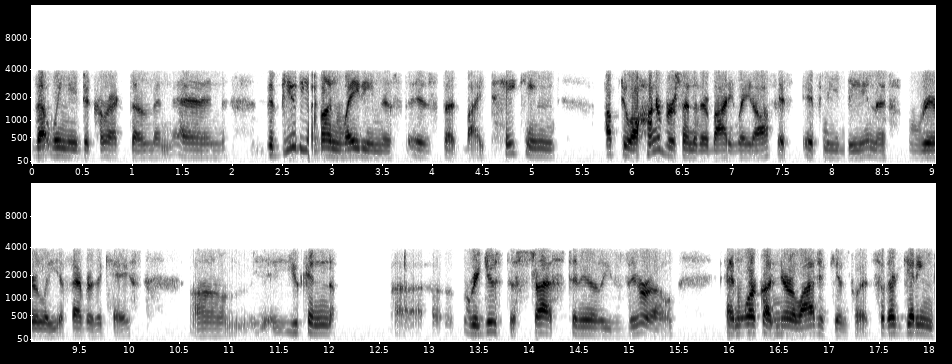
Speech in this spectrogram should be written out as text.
that we need to correct them, and and the beauty of unweighting is is that by taking up to 100% of their body weight off if, if need be, and that's rarely, if ever, the case. Um, you can uh, reduce the stress to nearly zero and work on neurologic input. So they're getting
